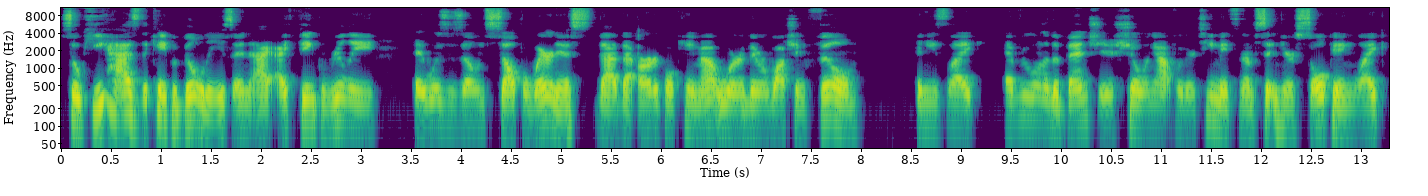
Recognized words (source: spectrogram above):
So he has the capabilities, and I, I think really it was his own self awareness that that article came out where they were watching film, and he's like, everyone on the bench is showing out for their teammates, and I'm sitting here sulking like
